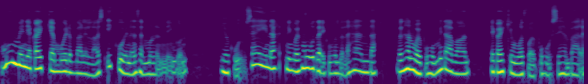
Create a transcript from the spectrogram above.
mummin ja kaikkien muiden välillä olisi ikuinen semmoinen niin kuin joku seinä, niin kuin, että muut ei kuuntele häntä, mutta hän voi puhua mitä vaan, ja kaikki muut voi puhua siihen päälle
